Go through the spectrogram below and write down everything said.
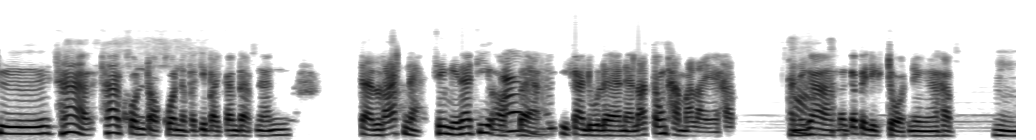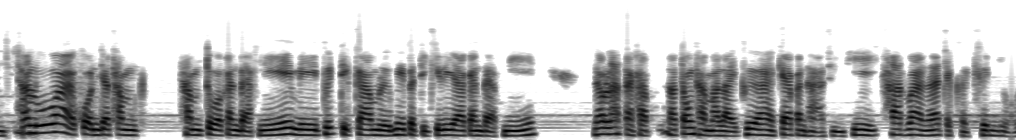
คือถ้าถ้าคนต่อคนน่ะปฏิบัติกันแบบนั้น แต่รัฐเนี่ยที่มีหน้าที่ออกแบบวิธีการดูแลเนี่ย รัฐต้องทำอะไรอะครับ อันนี้ก็มันก็เป็นอีกโจทย์หนึ่งนะครับ อืม ถ้ารู้ว่าคนจะทำทำตัวกันแบบนี้ มีพฤติกรรมหรือมีปฏิกิริยากันแบบนี้ แล้วรัฐนะครับ เราต้องทำอะไรเพื่อแก้ปัญหาสิ่งที่คาดว่าน่าจะเกิดขึ้นอยู่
